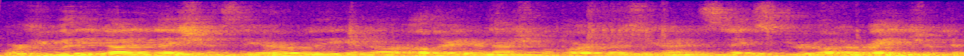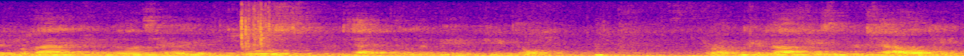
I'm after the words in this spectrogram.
Working with the United Nations, the Arab League, and our other international partners, the United States drew on a range of diplomatic and military tools to protect the Libyan Gaddafi's brutality,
